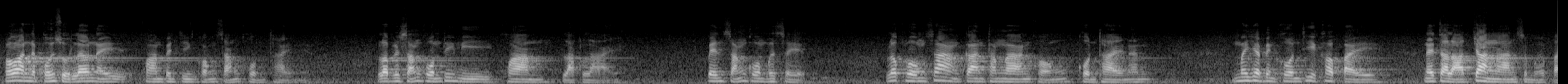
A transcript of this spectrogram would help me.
เพราะว่าในผลสุดแล้วในความเป็นจริงของสังคมไทยเนี่ยเราเป็นสังคมที่มีความหลากหลาย เป็นสังคมเกษตร แล้วโครงสร้างการทำงานของคนไทยนั้น ไม่ใช่เป็นคนที่เข้าไปในตลาดจ้างงานเสมอไป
